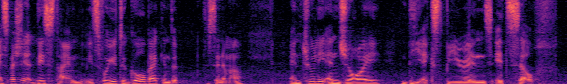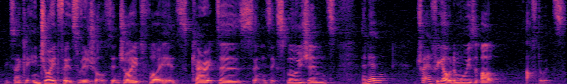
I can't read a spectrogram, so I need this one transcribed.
especially at this time it's for you to go back into the cinema and truly enjoy the experience itself. Exactly. Enjoy it for its visuals. Enjoy it for its characters and its explosions, and then try and figure out what the movie's about afterwards.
